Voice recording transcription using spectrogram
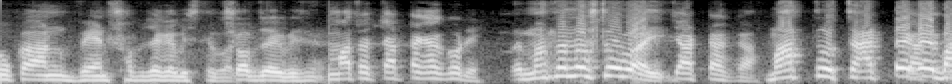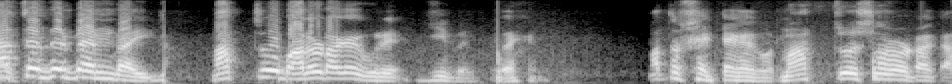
দোকান ভ্যান সব জায়গায় বেচতে সব জায়গায় মাত্র চার টাকা করে। মাথা নষ্ট ভাই। চার টাকা। মাত্র চার টাকায় বাচ্চাদের প্যান্ট ভাই। মাত্র বারো টাকা করে। জি ভাই। দেখেন। মাত্র ষাট টাকা করে। মাত্র পনেরো টাকা।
